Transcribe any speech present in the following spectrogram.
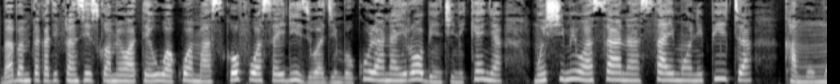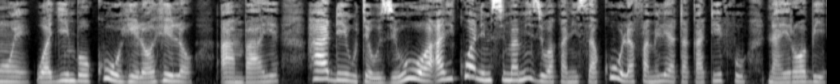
Baba Mtakatifu Francisco amewateua kuwa maaskofu wasaidizi wa jimbo kuu la Nairobi nchini Kenya, Mheshimiwa sana Simon Peter Kamumoe wa jimbo kuu hilo hilo ambaye hadi uteuzi huo alikuwa ni msimamizi wa kanisa kuu la Familia Takatifu Nairobi,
